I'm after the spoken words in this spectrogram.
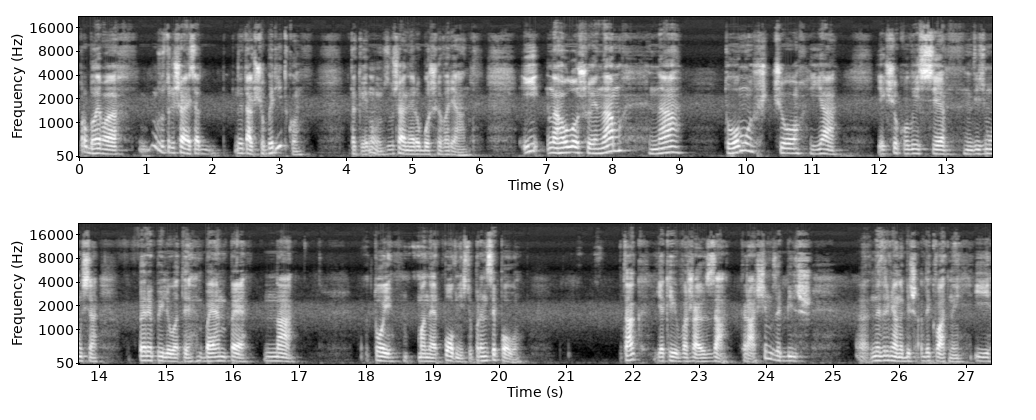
проблема ну, зустрічається не так, щоб рідко. Такий ну, звичайний робочий варіант. І наголошує нам на тому, що я, якщо колись е, візьмуся перепилювати БМП на той манер повністю принципово, так, який вважаю за кращим, за більш е, незрівняно більш адекватний і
